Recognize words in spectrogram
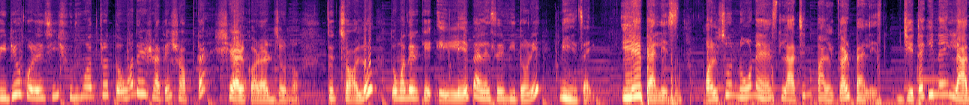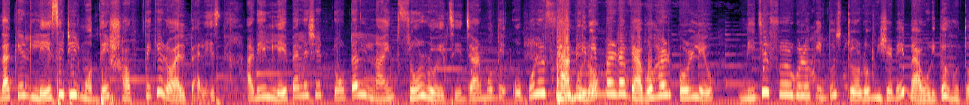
ভিডিও করেছি শুধুমাত্র তোমাদের সাথে সবটা শেয়ার করার জন্য। তো চলো তোমাদেরকে এই লে প্যালেসের ভিতরে নিয়ে যাই। Leh palace also known as Lachen Palkhar palace যেটা কি নাই লাদাখের লে সিটির মধ্যে সব থেকে রয়্যাল প্যালেস। আর এই লে প্যালেসের টোটাল নাইন্থ ফ্লোর রয়েছে যার মধ্যে ওপরের ফ্লোরগুলো মেম্বাররা ব্যবহার করলেও নিচের ফ্লোরগুলো কিন্তু স্টোর রুম হিসেবে ব্যবহৃত হতো।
